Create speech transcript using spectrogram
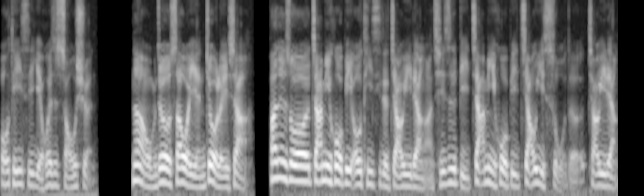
，OTC 也会是首选。那我们就稍微研究了一下。发现说，加密货币 OTC 的交易量啊，其实比加密货币交易所的交易量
